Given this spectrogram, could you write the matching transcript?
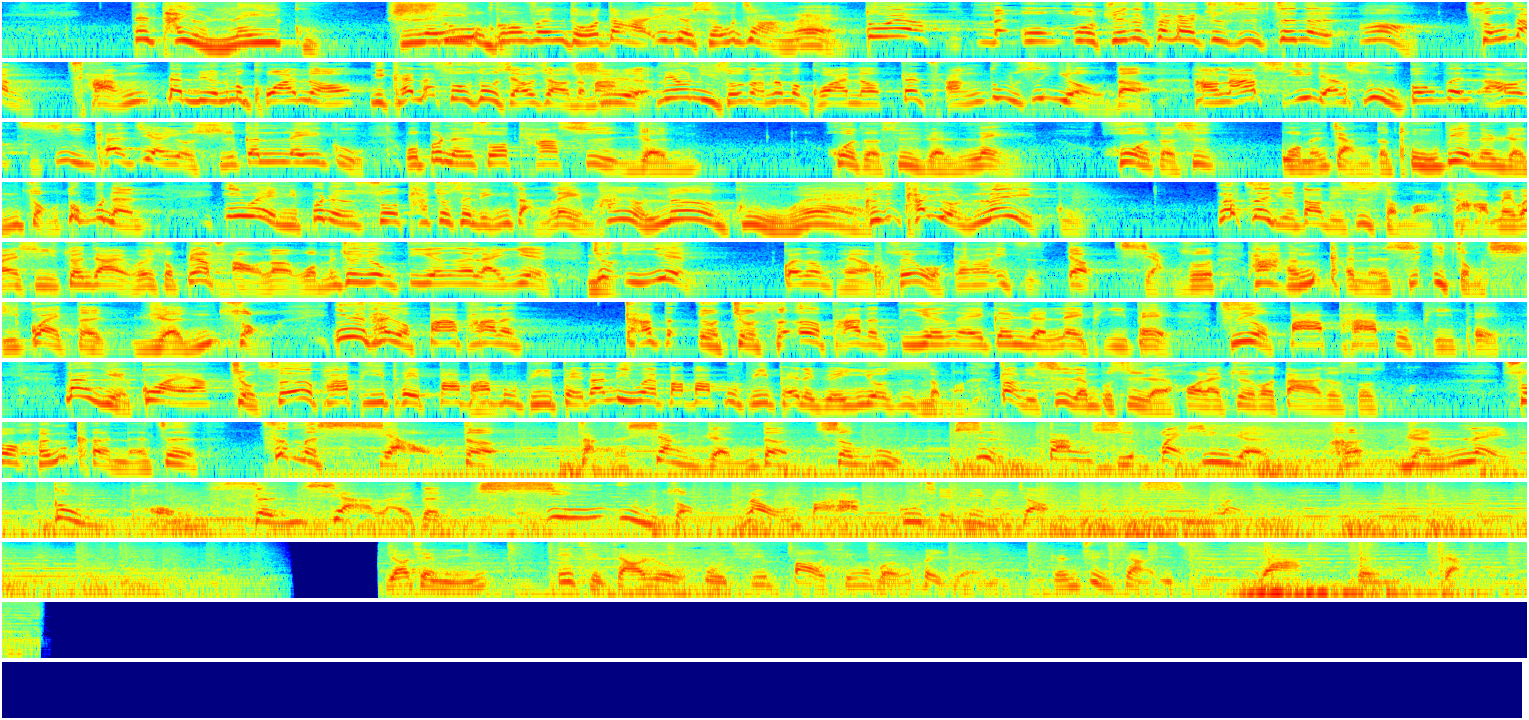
但它有肋骨，十五公分多大？一个手掌哎。对啊，没我我觉得大概就是真的哦，手掌长，但没有那么宽哦。你看它瘦瘦小小的嘛，是没有你手掌那么宽哦，但长度是有的。好，拿尺一量十五公分，然后仔细一看，竟然有十根肋骨。我不能说它是人，或者是人类，或者是我们讲的突变的人种都不能，因为你不能说它就是灵长类嘛。它有肋骨哎，可是它有肋骨。那这点到底是什么？好，没关系，专家也会说不要吵了，我们就用 DNA 来验，就一验，观众朋友，所以我刚刚一直要讲说，它很可能是一种奇怪的人种，因为它有八趴的，它的有九十二趴的 DNA 跟人类匹配，只有八趴不匹配，那也怪啊，九十二趴匹配，八趴不匹配，那另外八趴不匹配的原因又是什么？到底是人不是人？后来最后大家就说什么？说很可能这。这么小的、长得像人的生物，是当时外星人和人类共同生下来的新物种。那我们把它姑且命名叫新外星人。邀请您一起加入五七爆新闻会员，跟俊相一起挖真相。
